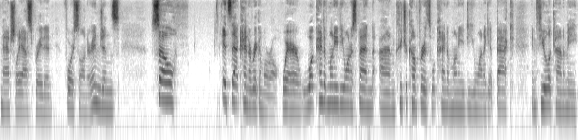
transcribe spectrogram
naturally aspirated four cylinder engines. So it's that kind of rigmarole where what kind of money do you want to spend on creature comforts? What kind of money do you want to get back in fuel economy?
